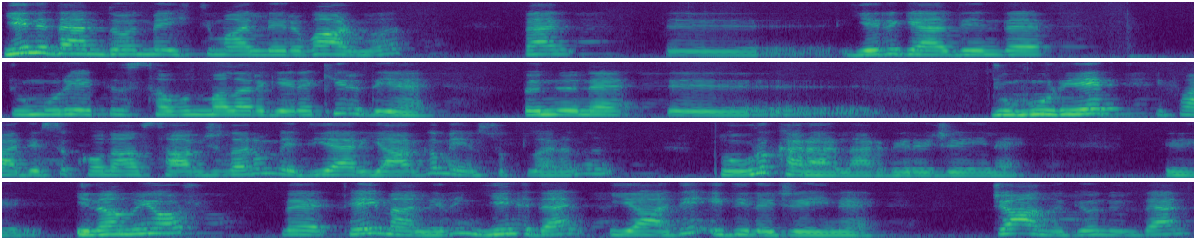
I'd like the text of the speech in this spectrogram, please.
yeniden dönme ihtimalleri var mı? Ben e, yeri geldiğinde Cumhuriyeti savunmaları gerekir diye önüne e, Cumhuriyet ifadesi konan savcıların ve diğer yargı mensuplarının doğru kararlar vereceğine e, inanıyor ve teğmenlerin yeniden iade edileceğine canı gönülden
